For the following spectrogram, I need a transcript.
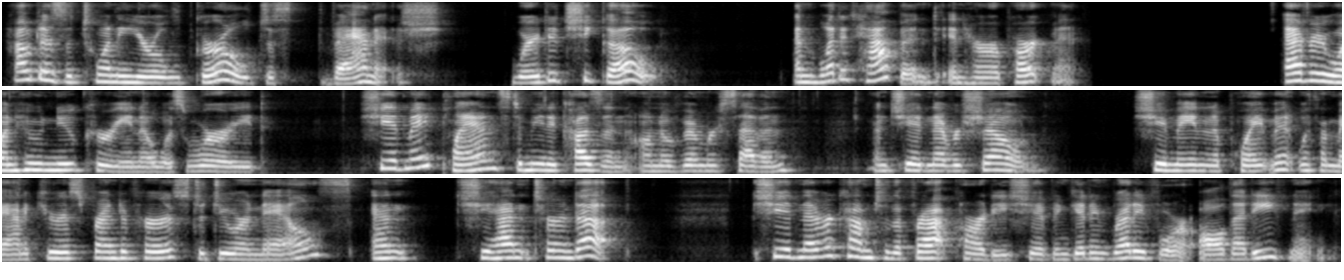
How does a 20 year old girl just vanish? Where did she go? And what had happened in her apartment? Everyone who knew Karina was worried. She had made plans to meet a cousin on November 7th, and she had never shown. She had made an appointment with a manicurist friend of hers to do her nails, and she hadn't turned up. She had never come to the frat party she had been getting ready for all that evening.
